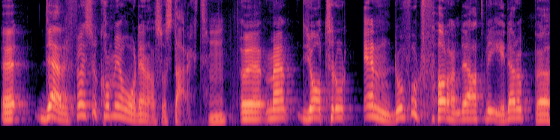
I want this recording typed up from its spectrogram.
Eh, därför så kommer jag ihåg denna så starkt. Eh, men jag tror ändå fortfarande att vi är där uppe.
